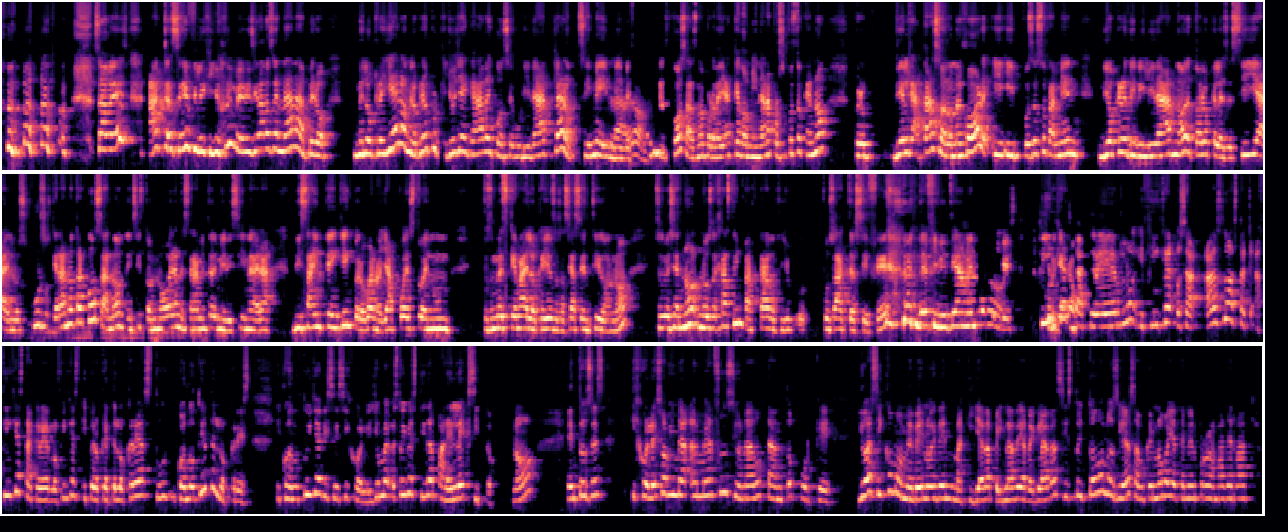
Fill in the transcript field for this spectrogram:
¿Sabes? Acta sí, yo de medicina no sé nada, pero me lo creyeron, me lo creyeron porque yo llegaba y con seguridad, claro, sí me, claro. unas cosas, ¿no? De allá que dominara, por supuesto que no, pero di el gatazo a lo mejor y, y, pues eso también dio credibilidad, ¿no? De todo lo que les decía en los cursos, que eran otra cosa, ¿no? Insisto, no era necesariamente de medicina, era design thinking, pero bueno, ya puesto en un, pues un esquema de lo que ellos les hacía sentido, ¿no? Entonces me decían, no, nos dejaste impactados. Y yo, pues acte así, ¿eh? definitivamente. finge hasta creerlo y finge, o sea, hazlo hasta, que, finge hasta creerlo, finges, y, pero que te lo creas tú, y cuando tú ya te lo crees, y cuando tú ya dices, híjole, yo me, estoy vestida para el éxito, ¿no? Entonces, híjole, eso a mí me, me ha funcionado tanto porque yo así como me ven hoy de maquillada, peinada y arreglada, sí estoy todos los días, aunque no vaya a tener programa de radio.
